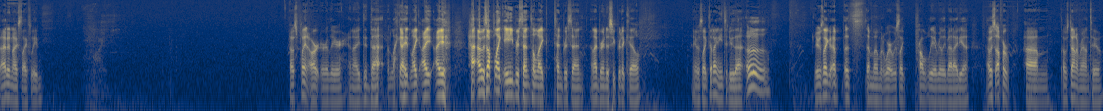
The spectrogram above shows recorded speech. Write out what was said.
I had a nice life lead. I was playing art earlier, and I did that. Like I like I I I was up like 80% to like 10%, and I burned a super to kill. And it was like, did I need to do that? Oh, it was like a, a, a moment where it was like probably a really bad idea. I was up a um I was down at round two,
